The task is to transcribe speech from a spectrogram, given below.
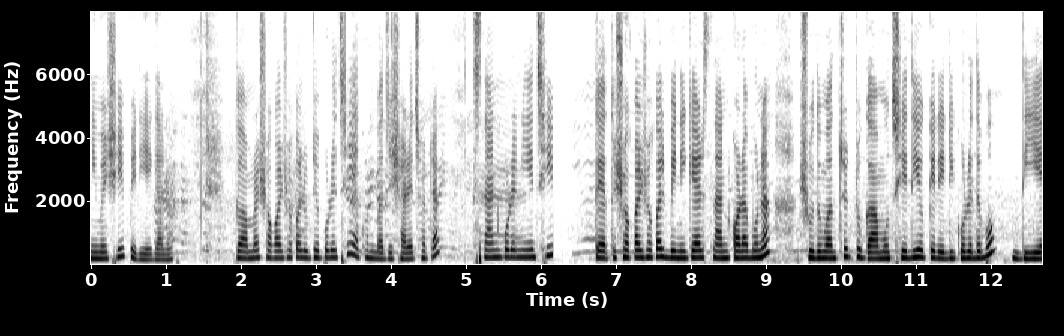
নিমেষেই পেরিয়ে গেল। তো আমরা সকাল সকাল উঠে পড়েছি, এখন বাজে সাড়ে ছটা। স্নান করে নিয়েছি। তো এত সকাল সকাল বেনিকে আর স্নান করাবো না। শুধুমাত্র একটু গা মুছিয়ে দিয়ে ওকে রেডি করে দেব। দিয়ে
